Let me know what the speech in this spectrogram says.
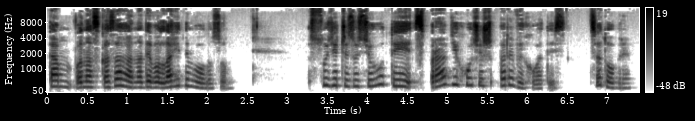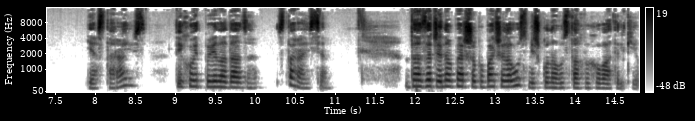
Там вона сказала надиво лагідним голосом Судячи з усього, ти справді хочеш перевиховатись. Це добре. Я стараюсь, тихо відповіла Даза. Старайся. Даза чи не вперше побачила усмішку на вустах виховательки.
